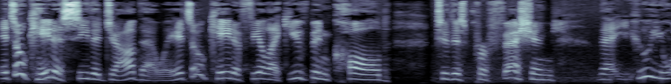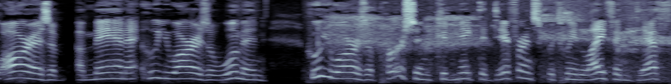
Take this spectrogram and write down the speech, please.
it's okay to see the job that way. It's okay to feel like you've been called to this profession that who you are as a, a man, who you are as a woman, who you are as a person could make the difference between life and death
